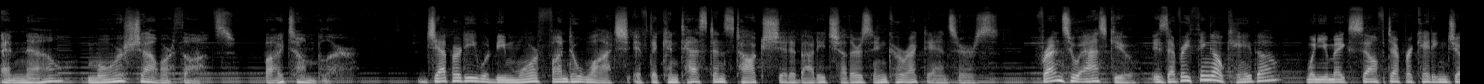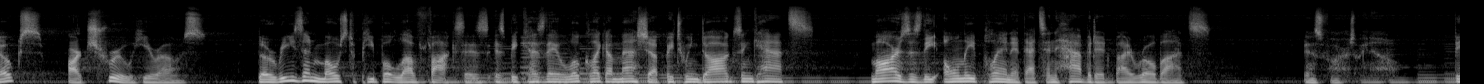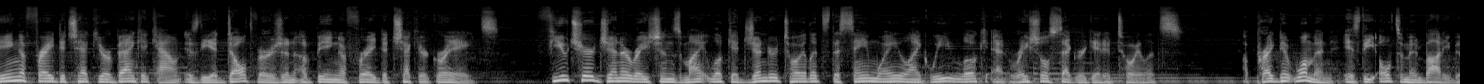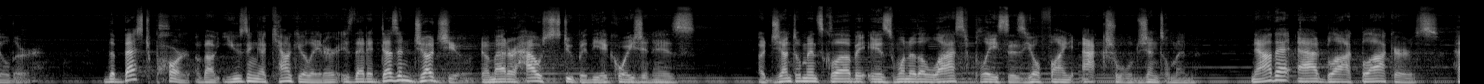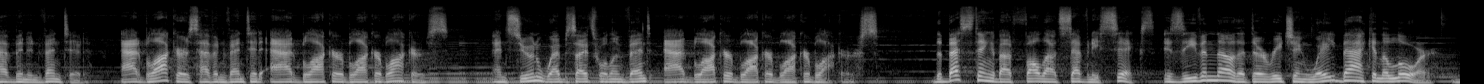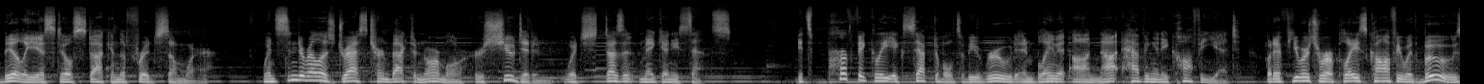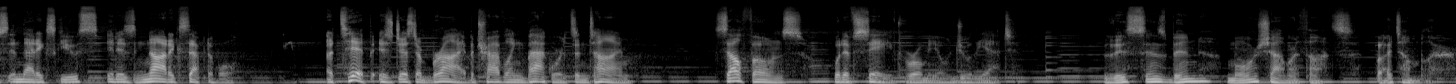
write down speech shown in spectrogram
And now, more shower thoughts by Tumblr. Jeopardy would be more fun to watch if the contestants talk shit about each other's incorrect answers. Friends who ask you, is everything okay though, when you make self deprecating jokes, are true heroes. The reason most people love foxes is because they look like a mashup between dogs and cats. Mars is the only planet that's inhabited by robots. As far as we know. Being afraid to check your bank account is the adult version of being afraid to check your grades. Future generations might look at gender toilets the same way like we look at racial segregated toilets. A pregnant woman is the ultimate bodybuilder. The best part about using a calculator is that it doesn't judge you, no matter how stupid the equation is. A gentleman's club is one of the last places you'll find actual gentlemen. Now that ad block blockers have been invented, ad blockers have invented ad blocker blocker blockers. And soon websites will invent ad blocker blocker blocker blockers. The best thing about Fallout 76 is even though that they're reaching way back in the lore, Billy is still stuck in the fridge somewhere. When Cinderella's dress turned back to normal, her shoe didn't, which doesn't make any sense. It's perfectly acceptable to be rude and blame it on not having any coffee yet, but if you were to replace coffee with booze in that excuse, it is not acceptable. A tip is just a bribe traveling backwards in time. Cell phones would have saved Romeo and Juliet. This has been More Shower Thoughts by Tumblr.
